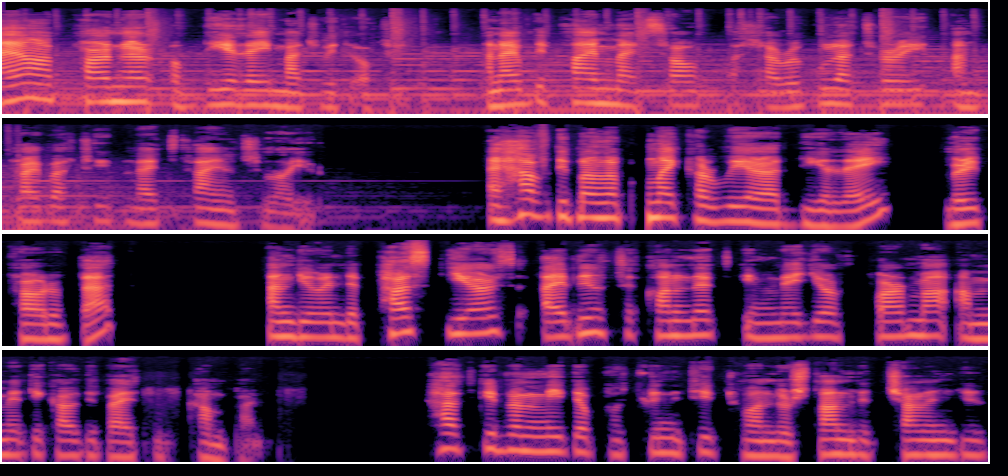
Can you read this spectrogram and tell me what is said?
I am a partner of DLA Madrid office, and I define myself as a regulatory and privacy life science lawyer. I have developed my career at DLA, very proud of that. And during the past years, I've been seconded in major pharma and medical devices companies. Has given me the opportunity to understand the challenges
